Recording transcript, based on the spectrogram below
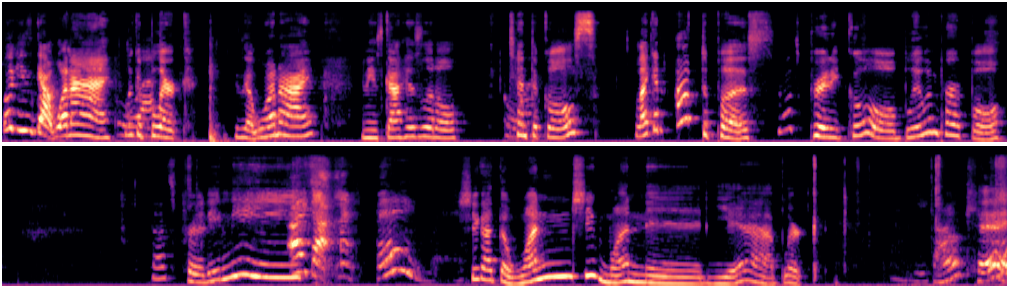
Look, he's got one eye. Look at. Blurk. He's got one eye, and he's got his little tentacles like an octopus. That's pretty cool. Blue and purple. That's pretty neat. I got my favorite. She got the one she wanted. Yeah, Blurk. Okay,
